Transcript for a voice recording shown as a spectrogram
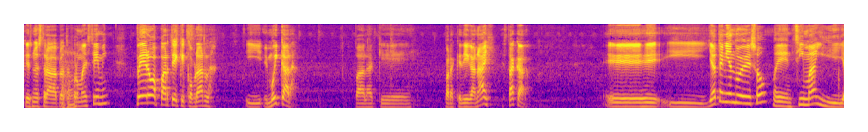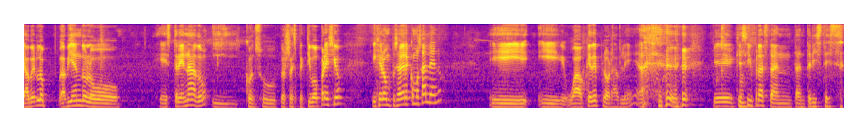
que es nuestra plataforma de streaming, pero aparte hay que cobrarla y, y muy cara para que para que digan, "Ay, está caro." Eh, y ya teniendo eso encima y haberlo habiéndolo estrenado y con su respectivo precio, dijeron, pues a ver cómo sale, ¿no? Y, y wow, qué deplorable. ¿eh? qué, qué cifras tan, tan tristes.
